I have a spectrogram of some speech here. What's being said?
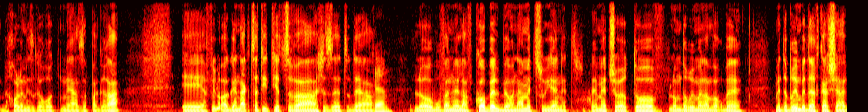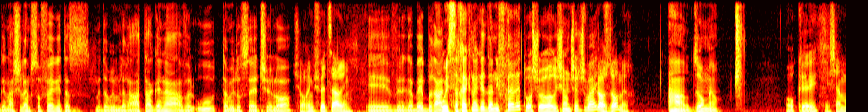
בכל המסגרות מאז הפגרה. אפילו ההגנה קצת התייצבה, שזה, אתה יודע, כן. לא מובן מאליו. קובל בעונה מצוינת, באמת שוער טוב, לא מדברים עליו הרבה. מדברים בדרך כלל שההגנה שלהם סופגת, אז מדברים לרעת ההגנה, אבל הוא תמיד עושה את שלו. שוערים שוויצרים. אה, ולגבי ברנט, הוא ישחק נגד הנבחרת? הוא השוער הראשון של שווייץ? לא, זומר. אה, זומר. אוקיי. יש שם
